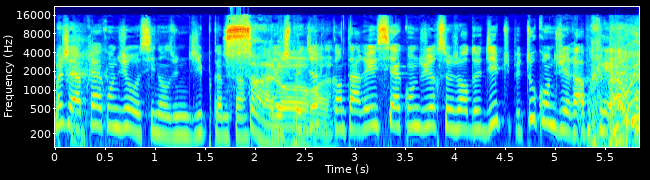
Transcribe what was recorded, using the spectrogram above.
Moi, j'ai appris à conduire aussi dans une Jeep comme ça. Ça, Et je peux te dire que quand t'as réussi à conduire ce genre de Jeep, tu peux tout conduire après. Ah oui,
